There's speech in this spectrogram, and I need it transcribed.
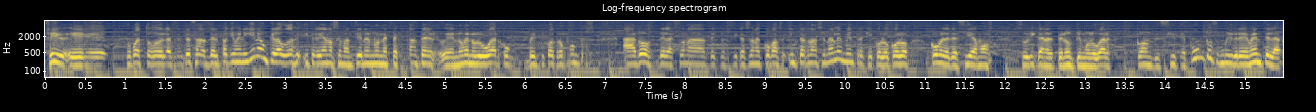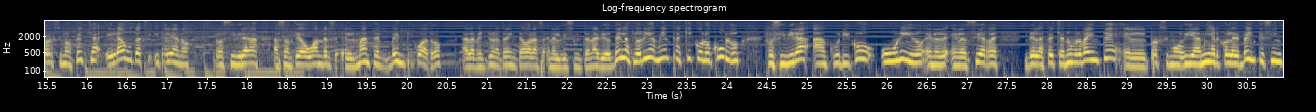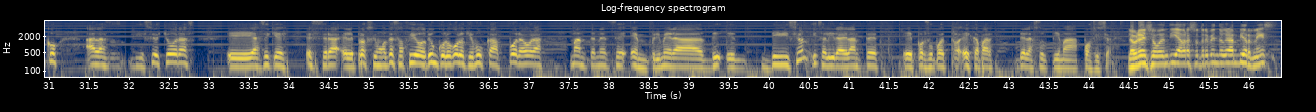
Sí, eh, supuesto la tristeza del Paqui Meniquina, aunque el auto italiano se mantiene en un expectante eh, noveno lugar con 24 puntos a dos de la zona de clasificación de copas internacionales, mientras que Colo Colo, como les decíamos, se ubica en el penúltimo lugar con 17 puntos. Muy brevemente, la próxima fecha, el Autax italiano recibirá a Santiago Wanderers el martes 24 a las 21.30 horas en el Bicentenario de la Florida, mientras que Colo Colo recibirá a Curicó Unido en el, en el cierre de la fecha número 20, el próximo día miércoles 25 a las 18 horas. Eh, así que ese será el próximo desafío de un Colo Colo que busca por ahora mantenerse en primera eh, división y salir adelante, eh, por supuesto, escapar de las últimas posiciones. Laurencio, buen día, abrazo tremendo, gran viernes.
